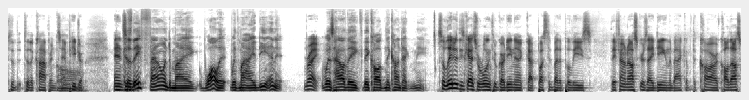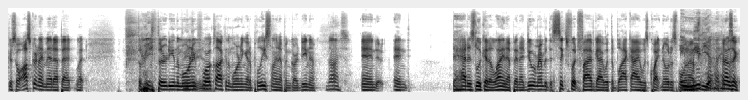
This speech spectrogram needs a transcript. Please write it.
to the to the cop in San oh. Pedro, and so they found my wallet with my ID in it. right. Was how they they called and they contacted me. So later, these guys were rolling through Gardena, got busted by the police. They found Oscar's ID in the back of the car, called Oscar. So Oscar and I met up at what three thirty in the morning, 3:30, four o'clock in the morning at a police lineup in Gardena, Nice. and and they had us look at a lineup. And I do remember the six foot five guy with the black eye was quite noticeable. And I was- Immediately. and I was like,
